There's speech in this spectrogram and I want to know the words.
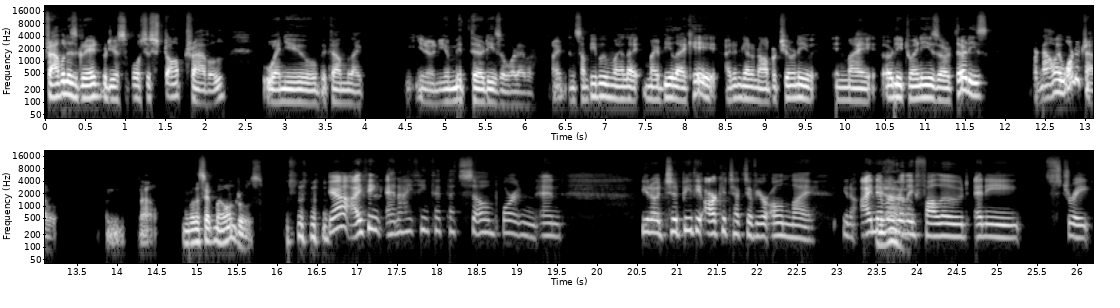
travel is great but you're supposed to stop travel when you become like you know in your mid 30s or whatever right? And some people might like might be like hey i didn't get an opportunity in my early 20s or 30s but now i want to travel. And now i'm going to set my own rules. Yeah i think and i think that that's so important and you know to be the architect of your own life you know i never Yeah. really followed any straight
